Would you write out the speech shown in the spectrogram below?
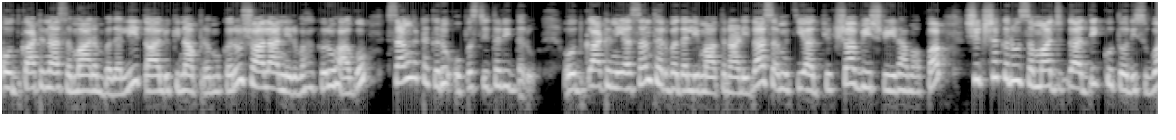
ಉದ್ಘಾಟನಾ ಸಮಾರಂಭದಲ್ಲಿ ತಾಲೂಕಿನ ಪ್ರಮುಖರು, ಶಾಲಾ ನಿರ್ವಾಹಕರು ಹಾಗೂ ಸಂಘಟಕರು ಉಪಸ್ಥಿತರಿದ್ದರು. ಉದ್ಘಾಟನೆಯ ಸಂದರ್ಭದಲ್ಲಿ ಮಾತನಾಡಿದ ಸಮಿತಿಯ ಅಧ್ಯಕ್ಷ ವಿ. ಶ್ರೀರಾಮಪ್ಪ, ಶಿಕ್ಷಕರು ಸಮಾಜದ ದಿಕ್ಕು ತೋರಿಸುವ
